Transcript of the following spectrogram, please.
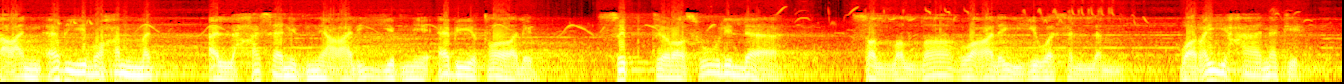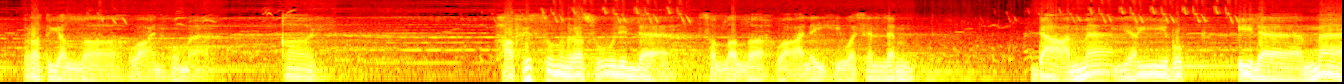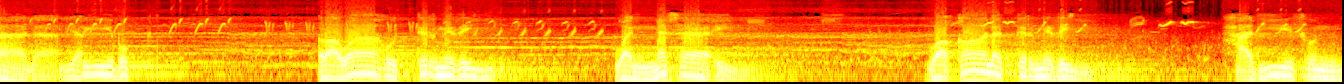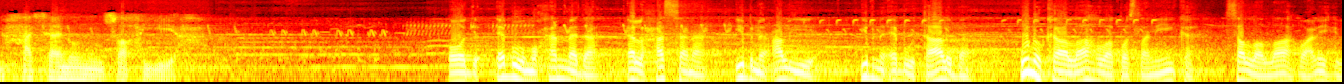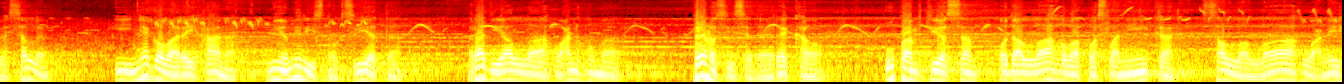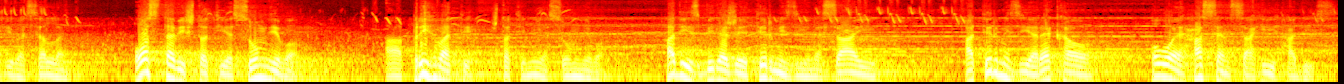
عن أبي محمد الحسن بن علي بن أبي طالب سبط رسول الله صلى الله عليه وسلم وريحانته رضي الله عنهما. قال حفظت من رسول الله صلى الله عليه وسلم دع ما يريبك إلى ما لا يريبك. رواه الترمذي والنسائي وقال الترمذي حديث حسن صحيح od Ebu Muhammeda El Hasana ibn Ali ibn Ebu Taliba unuka Allahova poslanika sallallahu alaihi ve sellem i njegova rejhana mirisnog svijeta radi Allahu anhuma prenosi se da je rekao upamtio sam od Allahova poslanika sallallahu alaihi ve sellem ostavi što ti je sumnjivo a prihvati što ti nije sumnjivo. Hadis bilježe Tirmizi i Nesai a Tirmizi je rekao ovo je Hasan sahih hadis.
